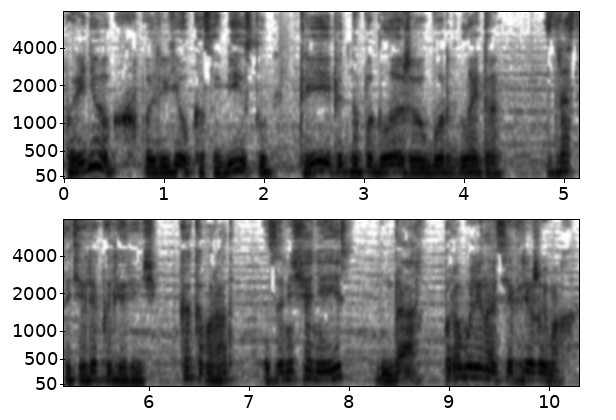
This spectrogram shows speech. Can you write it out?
Паренек подлетел к особисту, трепетно поглаживая борт глайдера. «Здравствуйте, Олег Валерьевич. Как аппарат? Замечания есть?» «Да, пробовали на всех режимах.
